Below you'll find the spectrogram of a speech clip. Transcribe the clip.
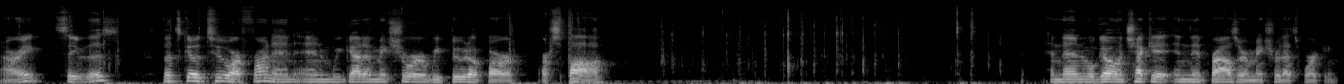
All right, save this. Let's go to our front end and we got to make sure we boot up our, our spa. And then we'll go and check it in the browser and make sure that's working.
